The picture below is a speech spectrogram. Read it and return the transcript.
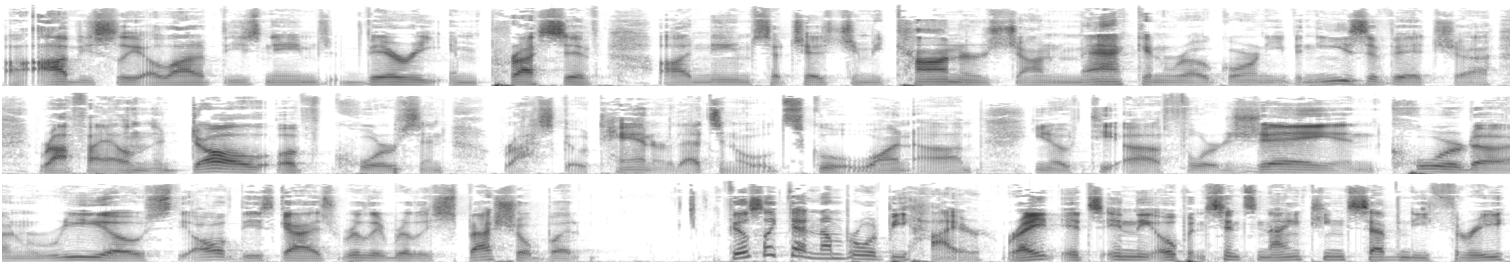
Uh, obviously, a lot of these names very impressive. Uh, names such as Jimmy Connors, John McEnroe, Goran Ivanisevic, uh, Rafael Nadal, of course, and Roscoe Tanner. That's an old school one. Um, you know, T- uh, Forget and Korda and Rios. The, all of these guys really, really special, but feels like that number would be higher, right? It's in the open since 1973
